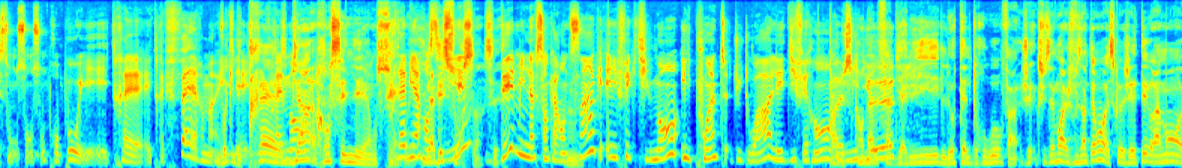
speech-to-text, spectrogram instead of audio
Son, son, son, propos est, très, est très ferme. On voit qu'il est, très bien renseigné. On très bien renseigné. Il a des sources. Dès 1945, et effectivement, il pointe du doigt les différents milieux. Le scandale Fabiani, l'hôtel Drouot. Enfin, excusez-moi, je vous interromps parce que j'ai été vraiment.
